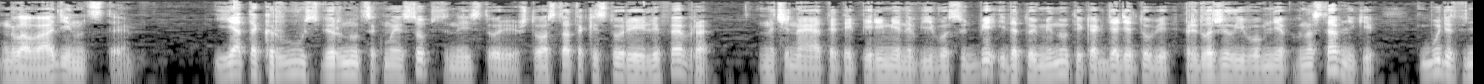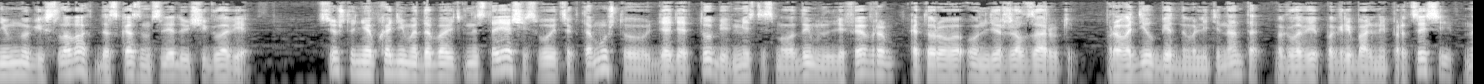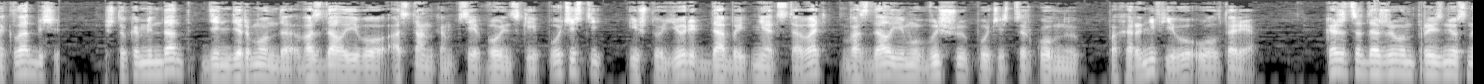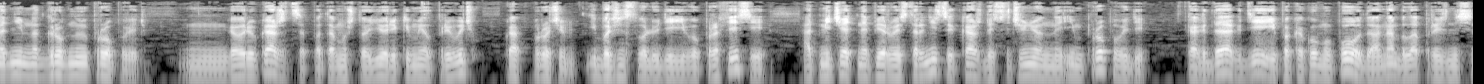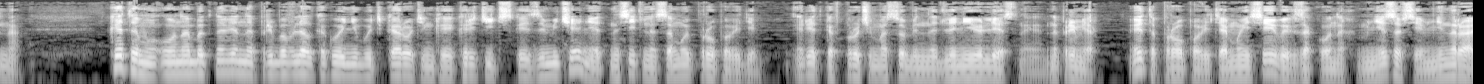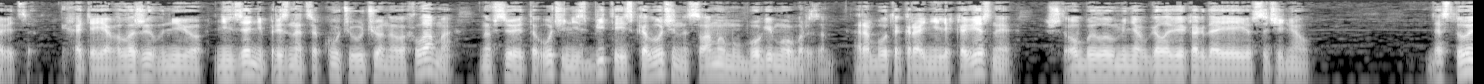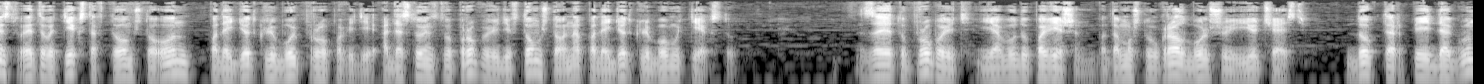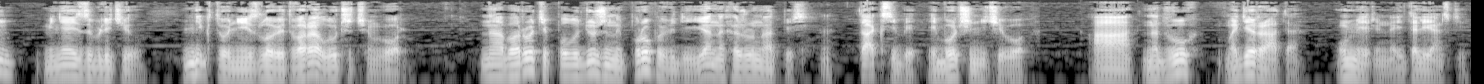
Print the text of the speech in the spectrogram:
Глава 11. Я так рвусь вернуться к моей собственной истории, что остаток истории Лефевра, начиная от этой перемены в его судьбе и до той минуты, как дядя Тоби предложил его мне в наставники, будет в немногих словах досказан в следующей главе. Все, что необходимо добавить к настоящей, сводится к тому, что дядя Тоби вместе с молодым Лефевром, которого он держал за руки, проводил бедного лейтенанта во главе погребальной процессии на кладбище, что комендант Дендермонда воздал его останкам все воинские почести и что Йорик, дабы не отставать, воздал ему высшую почесть церковную, похоронив его у алтаря. Кажется, даже он произнес над ним надгробную проповедь. Говорю «кажется», потому что Йорик имел привычку, как, впрочем, и большинство людей его профессии, отмечать на первой странице каждой сочиненной им проповеди, когда, где и по какому поводу она была произнесена. К этому он обыкновенно прибавлял какое-нибудь коротенькое критическое замечание относительно самой проповеди, редко, впрочем, особенно для нее лестное. Например, «Эта проповедь о Моисеевых законах мне совсем не нравится». Хотя я вложил в нее, нельзя не признаться, кучу ученого хлама, но все это очень избито и сколочено самым убогим образом. Работа крайне легковесная, что было у меня в голове, когда я ее сочинял. Достоинство этого текста в том, что он подойдет к любой проповеди, а достоинство проповеди в том, что она подойдет к любому тексту. За эту проповедь я буду повешен, потому что украл большую ее часть. Доктор Пейдагун меня изобличил. Никто не изловит вора лучше, чем вор. На обороте полудюжины проповедей я нахожу надпись «Так себе» и больше ничего. А на двух «Модерата» умеренно итальянский.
